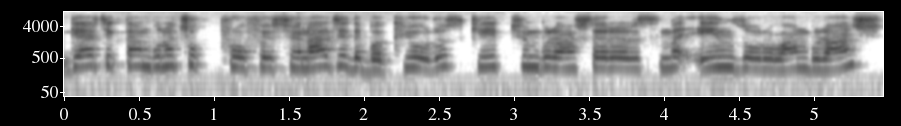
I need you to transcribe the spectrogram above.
Gerçekten buna çok profesyonelce de bakıyoruz ki tüm branşlar arasında en zor olan branş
